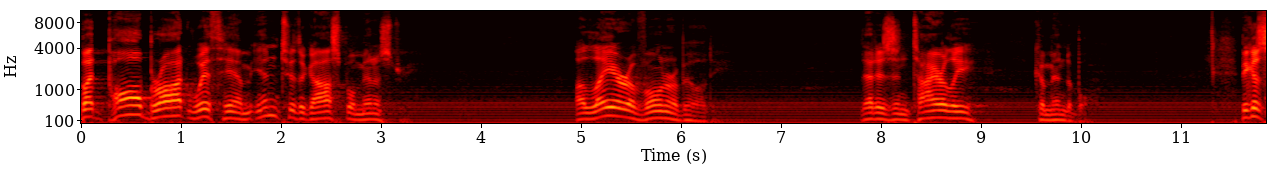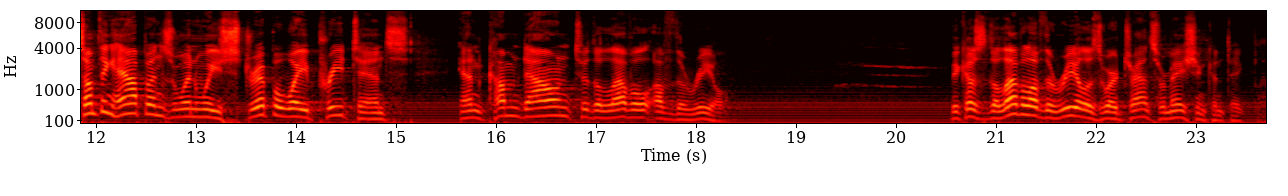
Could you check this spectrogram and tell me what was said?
But Paul brought with him into the gospel ministry a layer of vulnerability that is entirely commendable. Because something happens when we strip away pretense and come down to the level of the real. Because the level of the real is where transformation can take place.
